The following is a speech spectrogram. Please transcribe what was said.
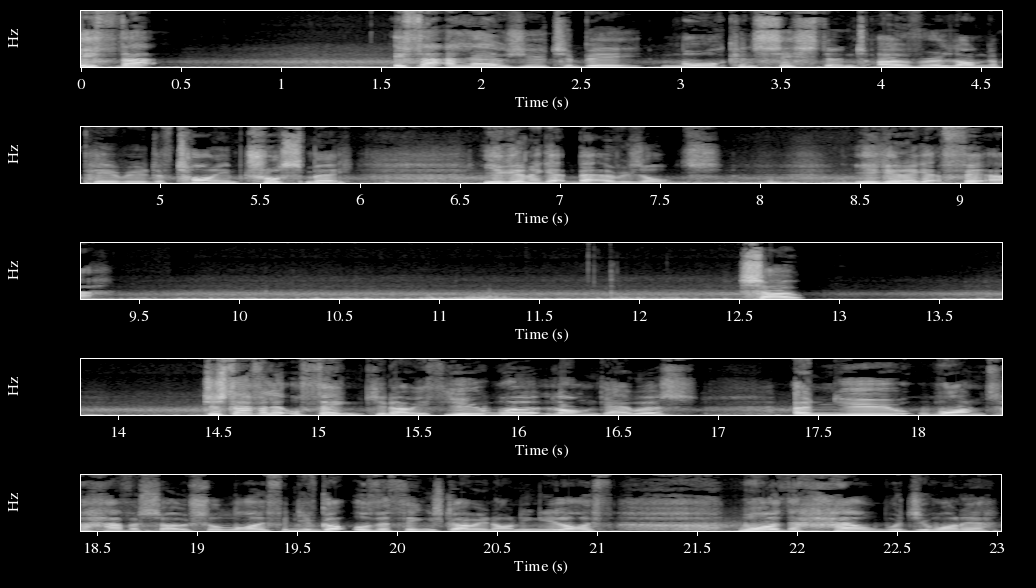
if that if that allows you to be more consistent over a longer period of time, trust me, you're going to get better results. You're going to get fitter. So, just have a little think. You know, if you work long hours and you want to have a social life and you've got other things going on in your life, why the hell would you want to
